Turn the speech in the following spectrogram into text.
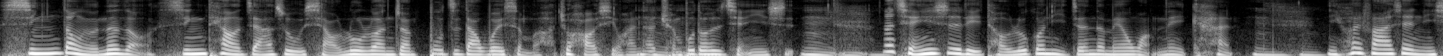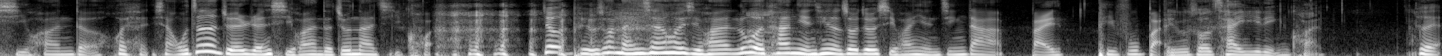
心动有那种心跳加速、小鹿乱撞，不知道为什么就好喜欢他，全部都是潜意识。嗯嗯。那潜意识里头，如果你真的没有往内看，嗯嗯，你会发现你喜欢的会很像。我真的觉得人喜欢的就那几款，就比如说男生会喜欢，如果他年轻的时候就喜欢眼睛大、白皮肤白，比如说蔡依林款，对，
